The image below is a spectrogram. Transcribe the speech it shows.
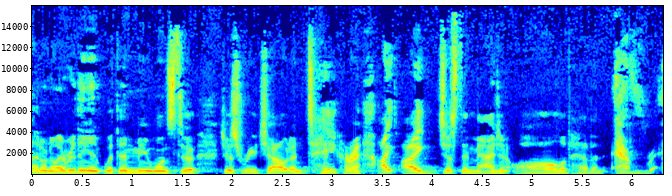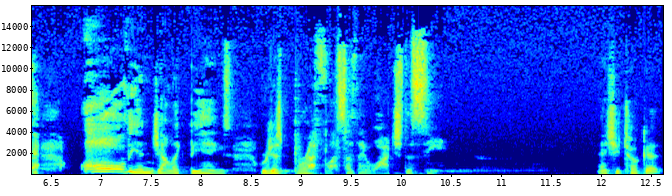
I don't know, everything within me wants to just reach out and take her. I, I just imagine all of heaven, every, all the angelic beings were just breathless as they watched the scene. And she took it,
